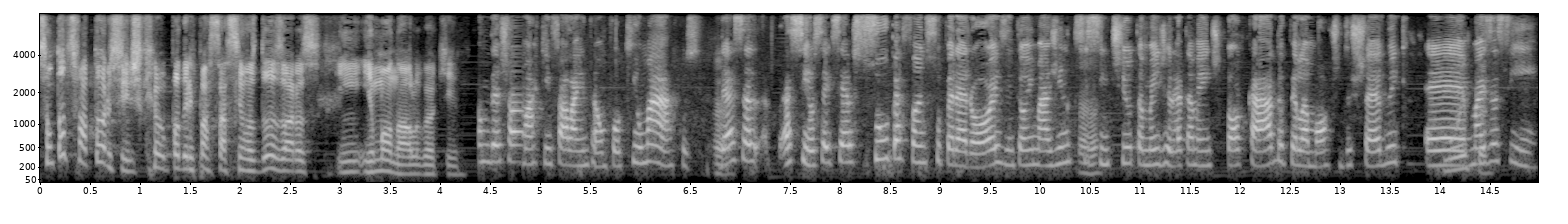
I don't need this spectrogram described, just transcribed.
são tantos fatores, Cindy, que eu poderia passar assim, umas duas horas em, em um monólogo aqui. Vamos deixar o Marquinhos falar então um pouquinho, Marcos. É. Dessa, assim, eu sei que você é super fã de super-heróis, então imagino que uhum. se sentiu também diretamente tocado pela morte do Chadwick. É, mas assim,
